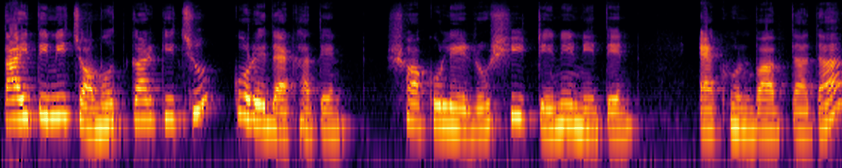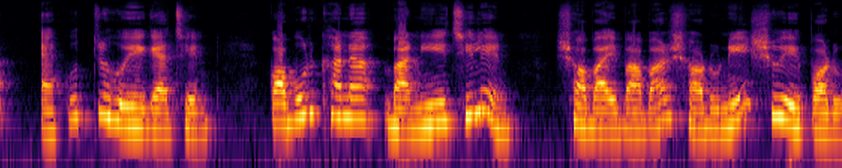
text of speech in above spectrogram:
তাই তিনি চমৎকার কিছু করে দেখাতেন, সকলের রশি টেনে নিতেন। এখন বাপদাদা একত্র হয়ে গেছেন। কবরখানা বানিয়েছিলেন, সবাই বাবার স্মরণে শুয়ে পড়ো।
